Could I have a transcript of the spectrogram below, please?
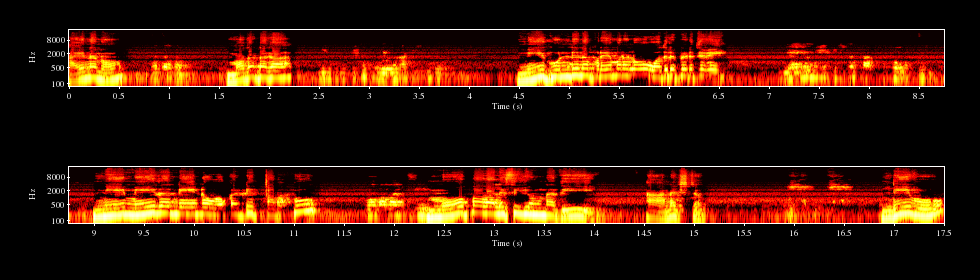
అయినను మొదటగా నీకుండిన ప్రేమను నువ్వు వదిలిపెడితివి. నీ మీద నేను ఒకటి తప్పు మోపవలసి ఉన్నది. నెక్స్ట్ నీవు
